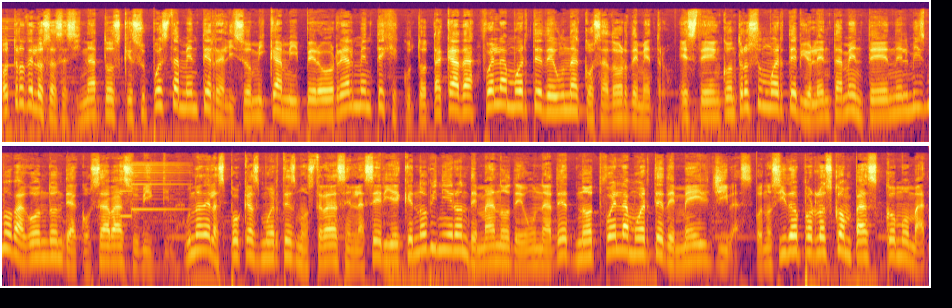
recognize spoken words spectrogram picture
Otro de los asesinatos que supuestamente realizó Mikami pero realmente ejecutó Takada fue la muerte de un acosador de metro. Este encontró su muerte violentamente en el mismo vagón donde acosaba a su víctima. Una de las pocas muertes mostradas en la serie que no vinieron de mano de una Death Note fue la muerte de Mail Jivas, conocido por los compas como Matt.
